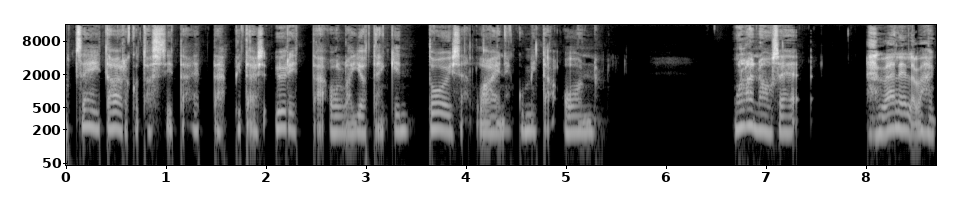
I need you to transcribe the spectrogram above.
mutta se ei tarkoita sitä, että pitäisi yrittää olla jotenkin toisenlainen kuin mitä on. Mulla nousee välillä vähän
